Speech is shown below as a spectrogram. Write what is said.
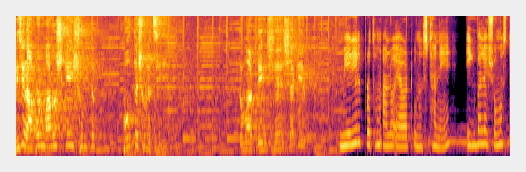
নিজের আপন মানুষকেই শুনতে, বলতে শুনেছি। তোমার দিন শেষ সাকিব মেরিল প্রথম আলো অ্যাওয়ার্ড অনুষ্ঠানে ইকবালের সমস্ত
